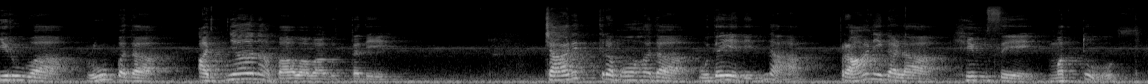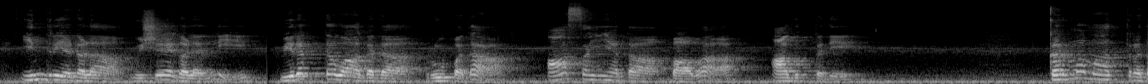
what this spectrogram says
ಇರುವ ರೂಪದ ಅಜ್ಞಾನ ಭಾವವಾಗುತ್ತದೆ. ಚಾರಿತ್ರ ಮೋಹದ ಉದಯದಿಂದ ಪ್ರಾಣಿಗಳ ಹಿಂಸೆ ಮತ್ತು ಇಂದ್ರಿಯಗಳ ವಿಷಯಗಳಲ್ಲಿ ವಿರಕ್ತವಾಗದ ರೂಪದ ಅಸಂಯತ ಭಾವ ಆಗುತ್ತದೆ. ಕರ್ಮ ಮಾತ್ರದ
